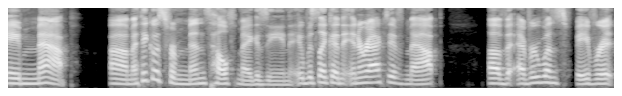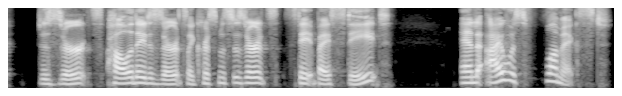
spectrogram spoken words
a map. Um, I think it was from Men's Health magazine. It was like an interactive map of everyone's favorite desserts, holiday desserts, like Christmas desserts, state by state. And I was flummoxed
